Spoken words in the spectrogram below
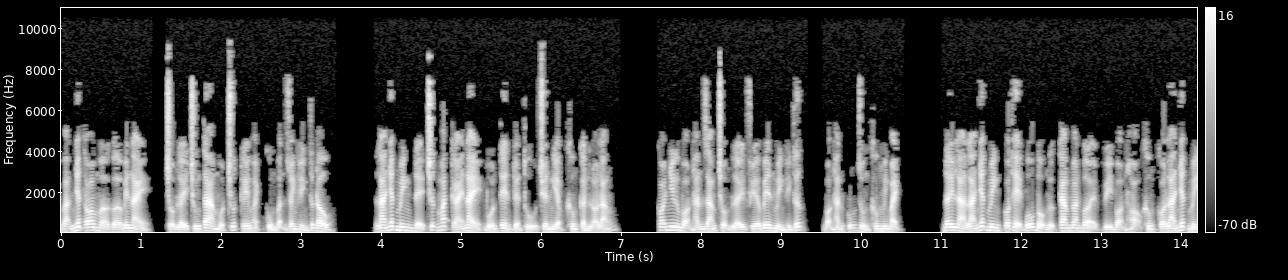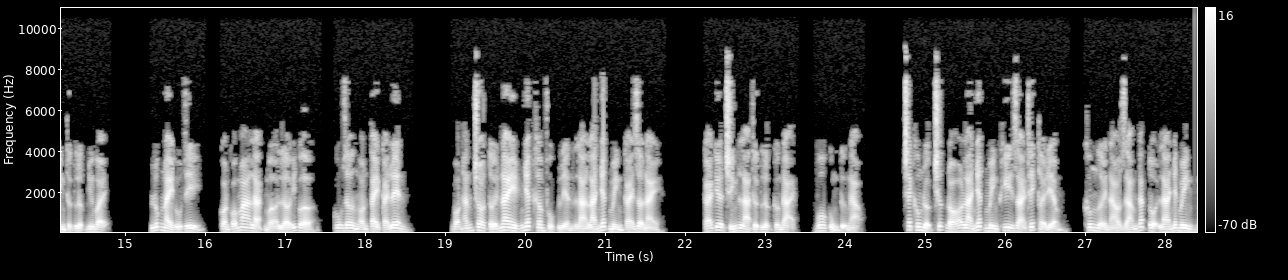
Bạn nhất omg bên này, trộm lấy chúng ta một chút kế hoạch cùng vận doanh hình thức đâu? La nhất minh để trước mắt cái này bốn tên tuyển thủ chuyên nghiệp không cần lo lắng. Coi như bọn hắn dám trộm lấy phía bên mình hình thức, bọn hắn cũng dùng không minh bạch. Đây là la nhất minh có thể vỗ bộ ngực cam đoan bởi vì bọn họ không có la nhất minh thực lực như vậy. Lúc này uzi, còn có ma lạc mở lời ít vờ, cũng giơ ngón tay cái lên. Bọn hắn cho tới nay nhất khâm phục liền là la nhất minh cái giờ này. Cái kia chính là thực lực cường đại, vô cùng tự ngạo. C h ắ c không được trước đó la nhất minh khi giải thích thời điểm, không người nào dám đắc tội la nhất minh.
